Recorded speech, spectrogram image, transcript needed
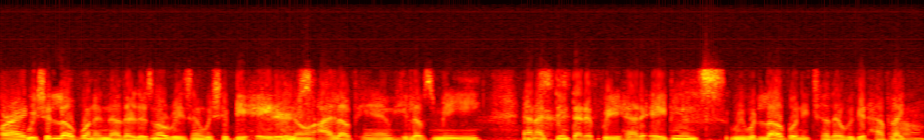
all right? We should love one another. There's no reason we should be haters. You know, I love him. He loves me. And I think that if we had aliens, we would love one each other. We could have like Uh-huh.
